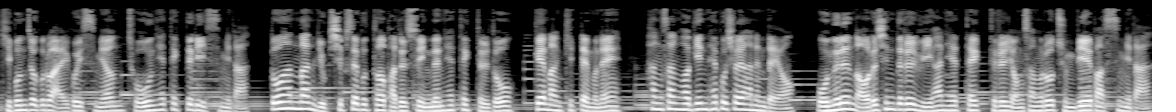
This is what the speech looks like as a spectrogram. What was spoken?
기본적으로 알고 있으면 좋은 혜택들이 있습니다. 또한 만 60세부터 받을 수 있는 혜택들도 꽤 많기 때문에 항상 확인해 보셔야 하는데요. 오늘은 어르신들을 위한 혜택들을 영상으로 준비해 봤습니다.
